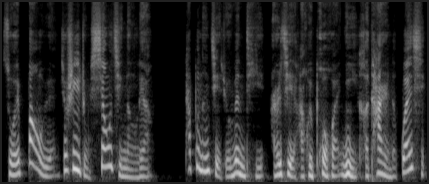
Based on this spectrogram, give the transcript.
所谓抱怨，就是一种消极能量，它不能解决问题，而且还会破坏你和他人的关系，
